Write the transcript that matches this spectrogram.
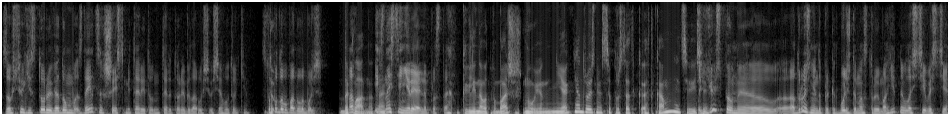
за ўсю гісторыю вядома здаецца 6 метарытаў на тэрыторыі беларусі усяго толькі. Стопудова падала больш. дакладна так? знайсці нереальна просто калі нават побачыш ну ён ніяк не адрозніваецца просто ад камня ці ёсць пэўныя адрозненні напрыклад больш дэманструю магнітнай уласцівасці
